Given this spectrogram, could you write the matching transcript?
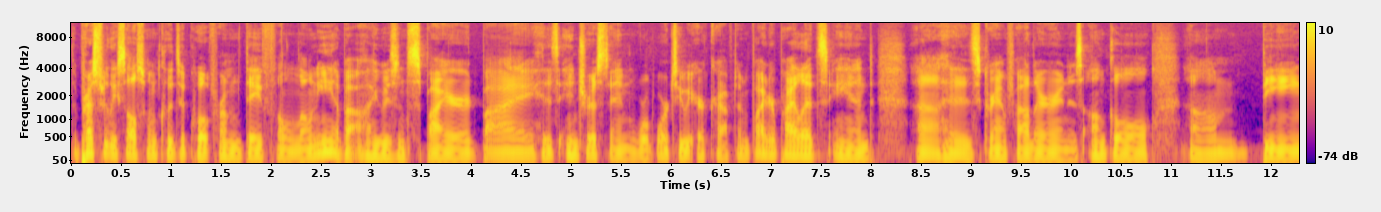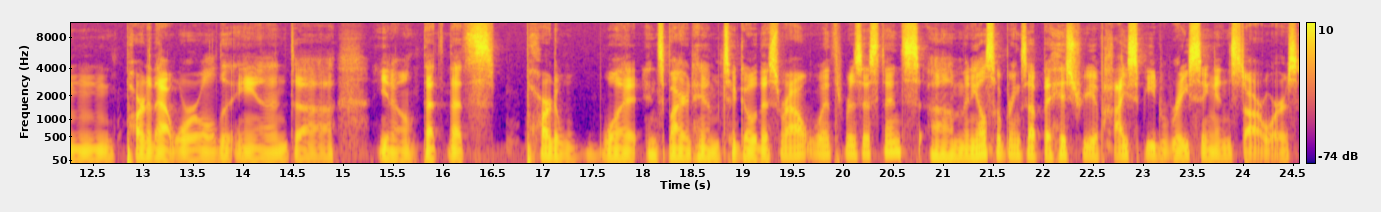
the press release also includes a quote from Dave Filoni about how he was inspired by his interest in World War II aircraft and fighter pilots and uh, his grandfather and his uncle um, being part of that world. And, uh, you know, that, that's part of what inspired him to go this route with Resistance. Um, and he also brings up a history of high speed racing in Star Wars,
